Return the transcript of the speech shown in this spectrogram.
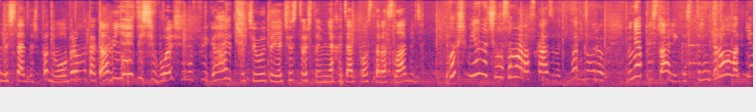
начинает даже по-доброму так. А меня это еще больше напрягает почему-то. Я чувствую, что меня хотят просто расслабить. И, в общем, я начала сама рассказывать. Вот, говорю, меня прислали гастроэнтерологи,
